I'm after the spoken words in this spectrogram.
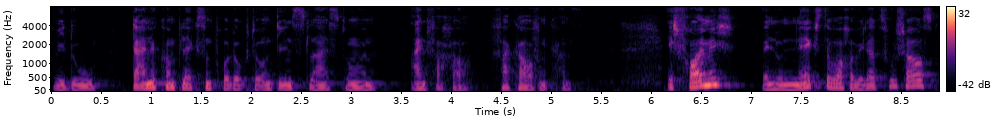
wie du deine komplexen Produkte und Dienstleistungen einfacher verkaufen kannst. Ich freue mich, wenn du nächste Woche wieder zuschaust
